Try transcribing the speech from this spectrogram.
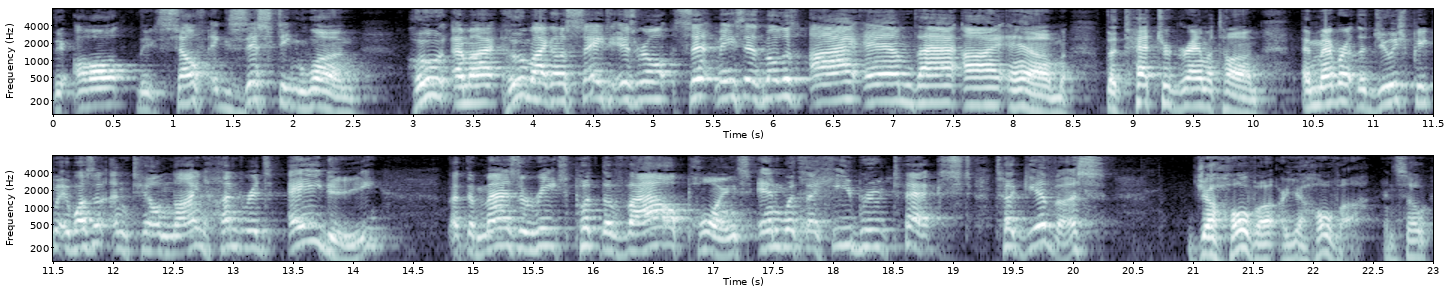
the all, the self-existing one. Who am I, who am I going to say to Israel, sent me, says Moses, I am that I am. The Tetragrammaton. And remember, the Jewish people, it wasn't until 900 AD that the Masoretes put the vowel points in with the Hebrew text to give us Jehovah or Jehovah. And so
